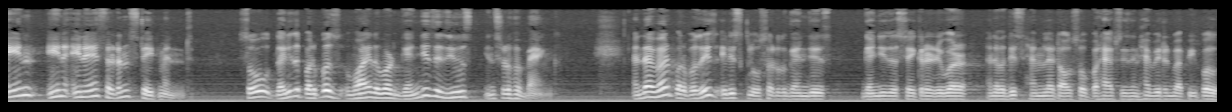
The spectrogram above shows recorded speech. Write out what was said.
in in in a certain statement. So that is the purpose why the word Ganges is used instead of a bank. And the purpose is it is closer to the Ganges. Ganges is a sacred river, and this hamlet also perhaps is inhabited by people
